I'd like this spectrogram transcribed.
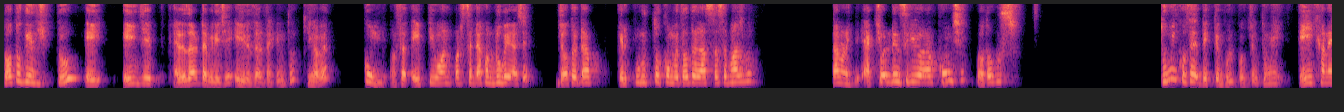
তত কিন্তু এই এই যে রেজাল্টটা বেরিয়েছে, এই রেজাল্টটা কিন্তু কি হবে? কমবে। অর্থাৎ এইটি ওয়ান পার্সেন্ট এখন ডুবে আছে, যত এটা এর পুরুত্ব কমবে, তত আস্তে আস্তে ভাসবে। তার মানে কি? অ্যাকচুয়াল ডেন্সিটি আর কমছে, তত তুমি কোথায় দেখতে ভুল করছ? তুমি এইখানে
